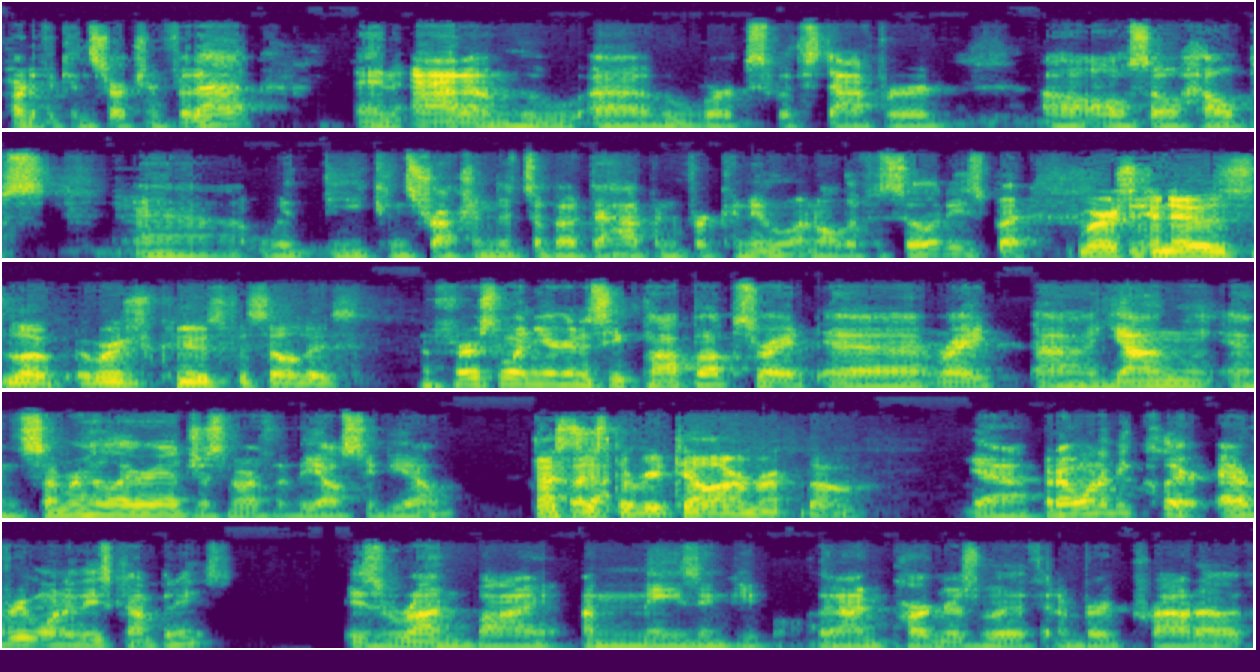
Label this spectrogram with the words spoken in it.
part of the construction for that. And Adam, who uh, who works with Stafford, uh, also helps uh, with the construction that's about to happen for Canoe and all the facilities. But where's Canoe's look? Where's Canoe's facilities? The first one you're going to see pop ups right, uh, right, uh, Yonge and Summerhill area, just north of the LCBO. That's but, just the retail arm, though. Yeah, but I want to be clear. Every one of these companies is run by amazing people that I'm partners with and I'm very proud of.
